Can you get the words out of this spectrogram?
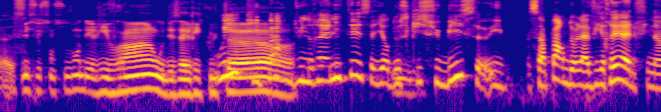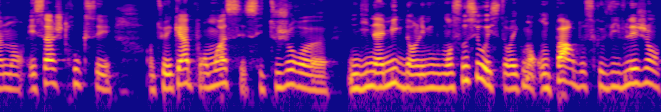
Euh, c'est- Mais ce sont souvent des riverains ou des Oui, qui agriculteurs. partent d'une réalité, c'est-à-dire de ce Mm. qu'ils subissent, ils- ça part de la vie réelle finalement. Et ça, je trouve que c'est, en tous les cas, pour moi, c'est c'est toujours euh, une dynamique dans les mouvements sociaux historiquement. On part de ce que vivent les gens.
